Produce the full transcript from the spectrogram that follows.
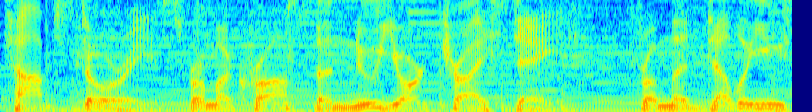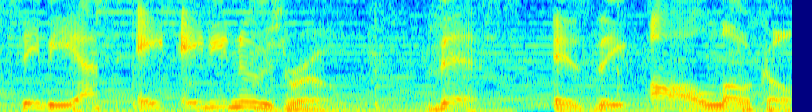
top stories from across the New York tri state from the WCBS 880 Newsroom. This is the All Local.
